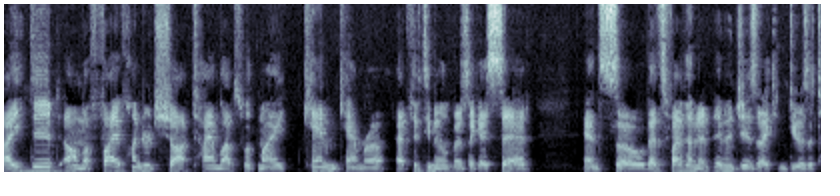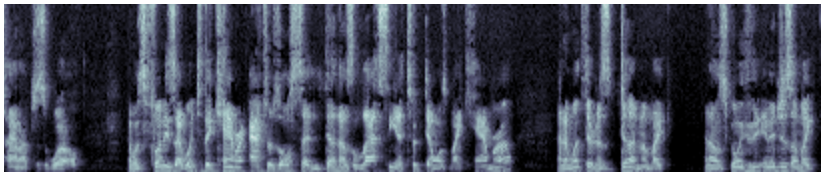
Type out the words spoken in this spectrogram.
I did um, a 500 shot time lapse with my Canon camera at 50 millimeters, like I said, and so that's 500 images that I can do as a time lapse as well. And what's funny is I went to the camera after it was all said and done. That was the last thing I took down was my camera, and I went there and it was done. I'm like, and I was going through the images. I'm like,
